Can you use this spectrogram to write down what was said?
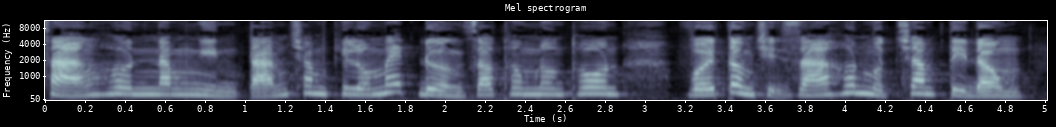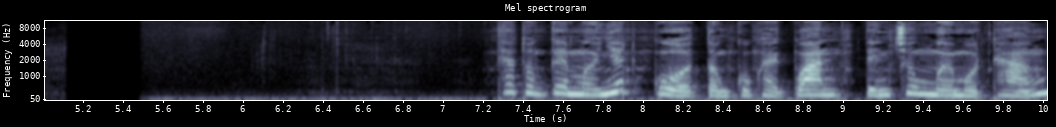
sáng hơn 5.800 km đường giao thông nông thôn với tổng trị giá hơn 100 tỷ đồng. Theo thống kê mới nhất của Tổng cục Hải quan, tính chung 11 tháng,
